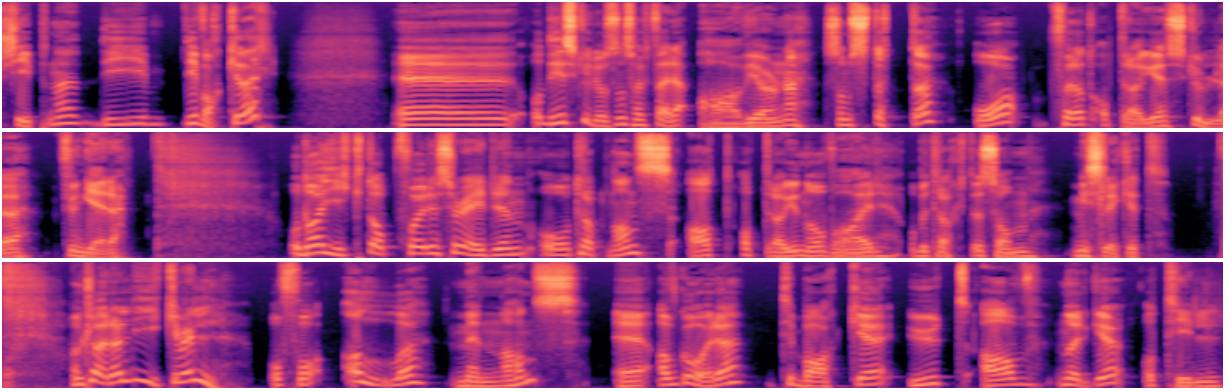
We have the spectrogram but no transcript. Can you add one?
skipene, de, de var ikke der. Eh, og de skulle jo som sagt være avgjørende som støtte, og for at oppdraget skulle fungere. Og da gikk det opp for sir Adrian og troppene hans at oppdraget nå var å betrakte som mislykket. Han klarer allikevel å få alle mennene hans eh, av gårde tilbake ut av Norge og til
